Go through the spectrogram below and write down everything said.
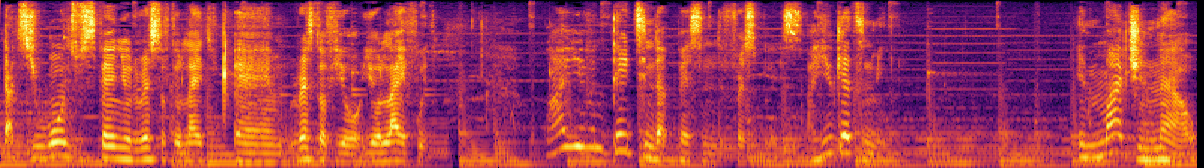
that you want to spend your rest of your life, um, rest of your your life with, why are you even dating that person in the first place? Are you getting me? Imagine now,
